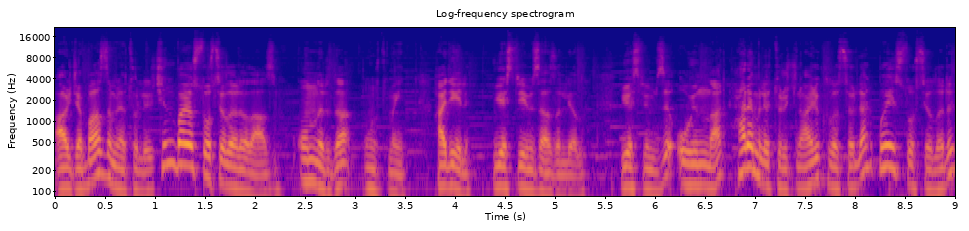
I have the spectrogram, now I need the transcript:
Ayrıca bazı emülatörler için BIOS dosyaları da lazım. Onları da unutmayın. Haydi gelin USB'mizi hazırlayalım. USB'mizi oyunlar, her emülatör için ayrı klasörler, BIOS dosyaları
